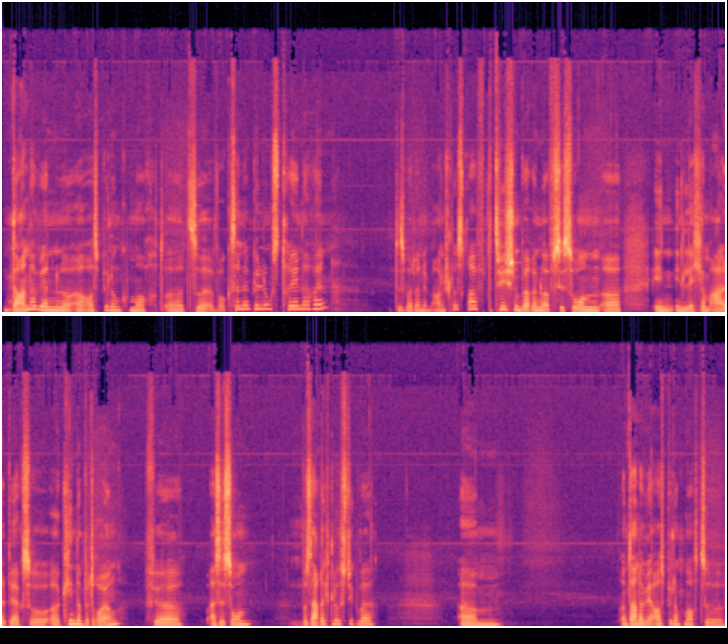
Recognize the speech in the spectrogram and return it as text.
dann habe ich nur eine Ausbildung gemacht äh, zur Erwachsenenbildungstrainerin. Das war dann im Anschluss drauf. Dazwischen war ich nur auf Saison äh, in, in Lech am Arlberg so äh, Kinderbetreuung für eine Saison, was auch recht lustig war. Ähm, und dann habe ich eine Ausbildung gemacht zur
